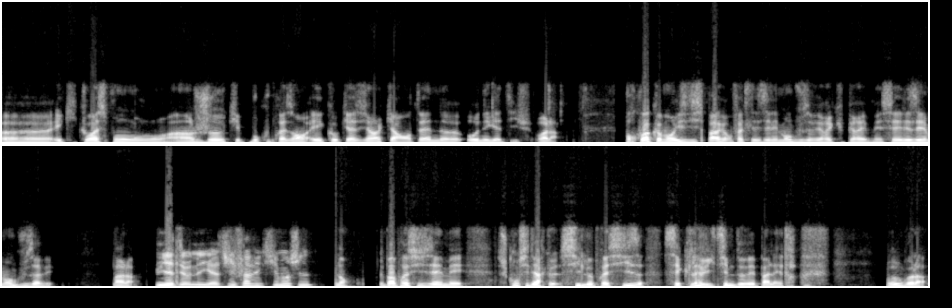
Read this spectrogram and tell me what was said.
et qui correspond à un jeu qui est beaucoup présent, est caucasien, quarantaine, au négatif. Voilà. Pourquoi, comment ils se disent pas en fait les éléments que vous avez récupérés, mais c'est les éléments que vous avez. Voilà. Il était au négatif, la victime aussi? C'est pas précisé, mais je considère que s'il le précise, c'est que la victime devait pas l'être. Donc voilà.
